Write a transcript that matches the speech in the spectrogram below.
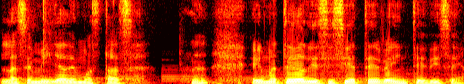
la semilla de mostaza. En Mateo 17, 20 dice,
